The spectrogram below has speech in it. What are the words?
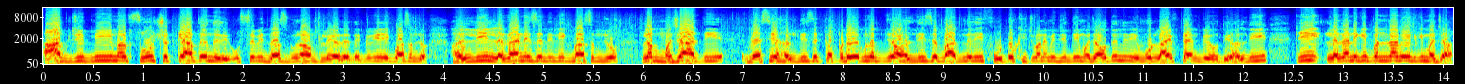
आप जितनी मतलब सोच सकते आते हैं दीदी, उससे भी दस गुना हम फ्लेयर देते हैं। क्योंकि एक बार समझो, हल्दी लगाने से दीदी एक बात समझो मतलब मज़ा आती है। वैसे हल्दी से कपड़े मतलब जो हल्दी से बाद में दीदी फ़ोटो खिंचवाने में जितनी मज़ा होती है दीदी, वो लाइफ टाइम की होती है। हल्दी की लगाने की पंद्रह मिनट की मज़ा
